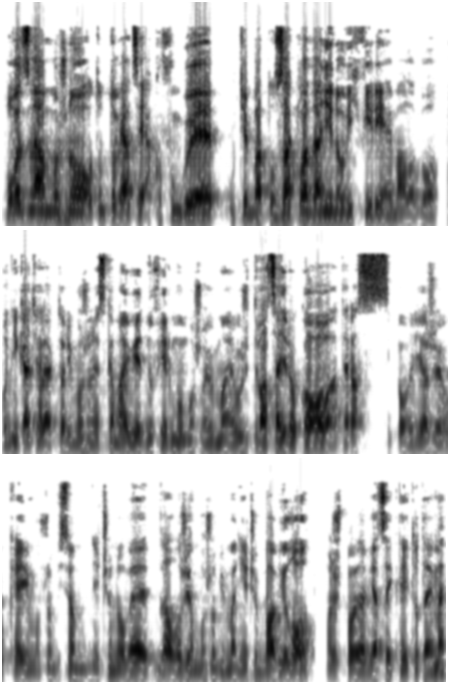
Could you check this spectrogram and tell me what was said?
Povedz nám možno o tomto viacej, ako funguje u teba to zakladanie nových firiem, alebo podnikatelia, ktorí možno dneska majú jednu firmu, možno ju majú už 20 rokov a teraz si povedia, že OK, možno by som niečo nové založil, možno by ma niečo bavilo. Môžeš povedať viacej k tejto téme?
